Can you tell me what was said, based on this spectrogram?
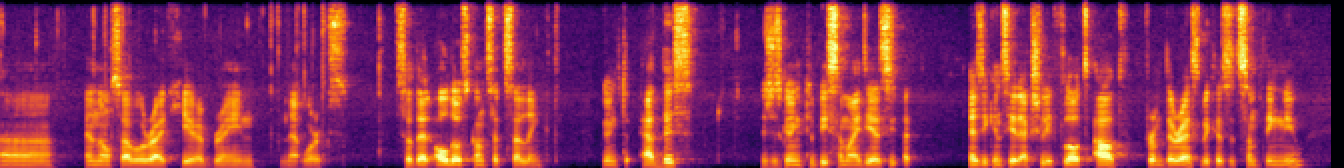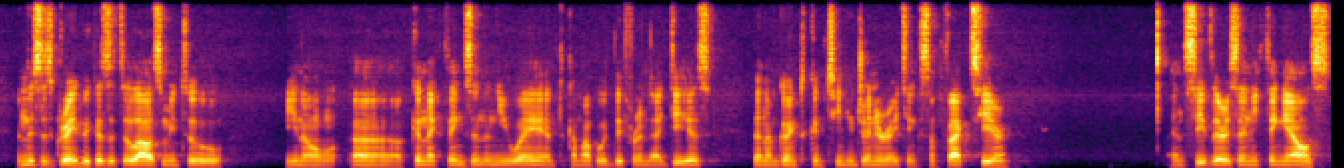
Uh, and also I will write here brain networks so that all those concepts are linked. I'm going to add this. It's just going to be some ideas. As you can see, it actually floats out from the rest because it's something new. And this is great because it allows me to, you know, uh, connect things in a new way and to come up with different ideas. Then I'm going to continue generating some facts here and see if there is anything else.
